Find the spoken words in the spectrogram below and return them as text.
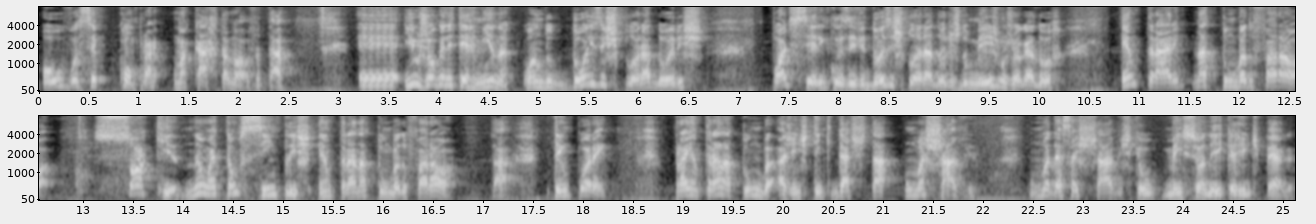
ou você compra uma carta nova, tá? É, e o jogo ele termina quando dois exploradores pode ser inclusive dois exploradores do mesmo jogador entrarem na tumba do faraó. Só que não é tão simples entrar na tumba do faraó, tá? Tem um porém. Para entrar na tumba, a gente tem que gastar uma chave. Uma dessas chaves que eu mencionei que a gente pega.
